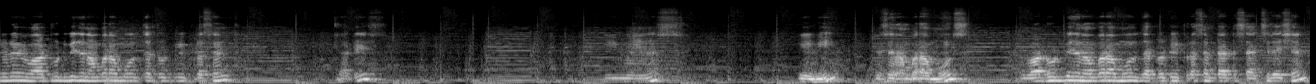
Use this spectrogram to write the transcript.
Today, what would be the number of moles that would be present? That is E minus PV is the number of moles. And what would be the number of moles that would be present at saturation?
